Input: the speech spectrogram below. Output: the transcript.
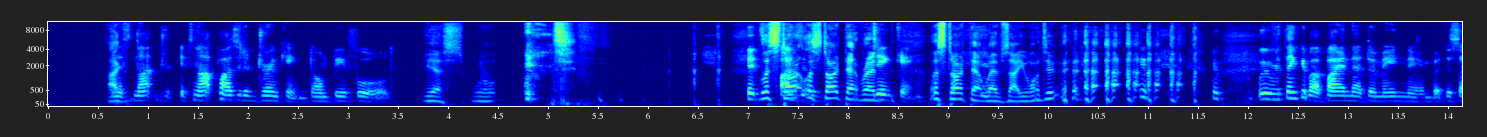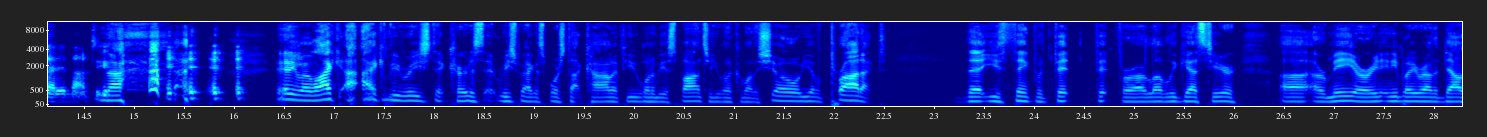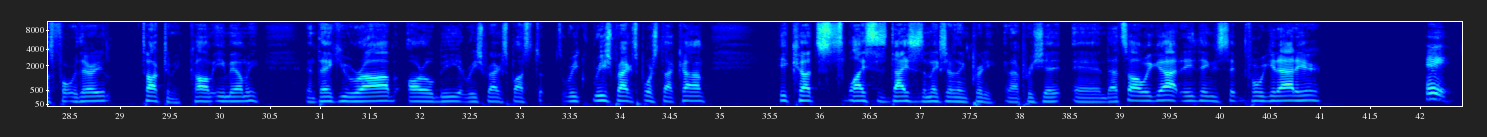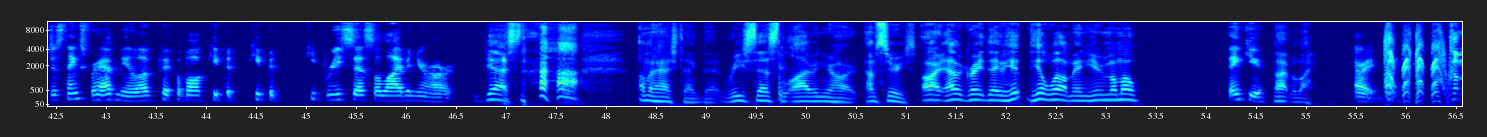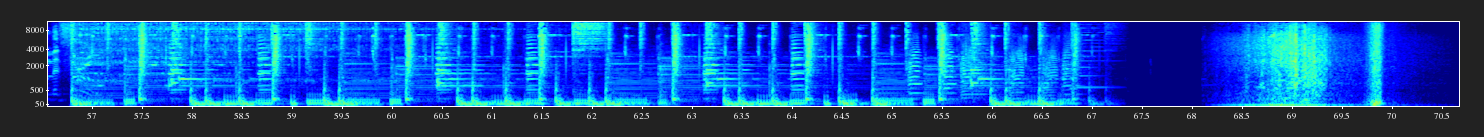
And I, it's not it's not positive drinking. Don't be fooled. yes. Well, It's let's start. Let's start that red. dinking. Let's start that website. You want to? we were thinking about buying that domain name, but decided not to. Nah. Anyway, well, I, I- I can be reached at Curtis at ReeseBracketSports.com if you want to be a sponsor, you want to come on the show, or you have a product that you think would fit fit for our lovely guests here, uh, or me, or anybody around the Dallas Fort Worth area. Talk to me, call me, email me, and thank you, Rob R O B at ReeseBracketSports ReeseBracketSports.com. He cuts, slices, dices, and makes everything pretty, and I appreciate it. And that's all we got. Anything to say before we get out of here? Hey, just thanks for having me. I love pickleball. Keep it, keep it, keep recess alive in your heart. Yes. I'm going to hashtag that. Recess live in your heart. I'm serious. All right. Have a great day. Heal, heal well, man. You hear me, Momo? Thank you. All right. Bye bye. All right. Bye.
